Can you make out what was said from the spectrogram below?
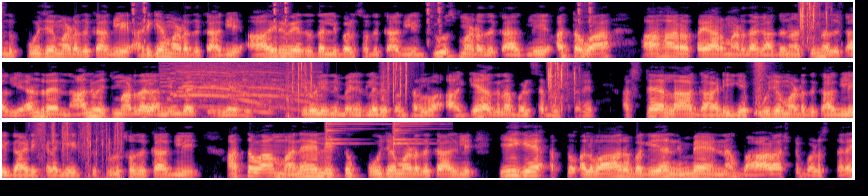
ಒಂದು ಪೂಜೆ ಮಾಡೋದಕ್ಕಾಗ್ಲಿ, ಅಡಿಗೆ ಮಾಡೋದಕ್ಕಾಗ್ಲಿ, ಆಯುರ್ವೇದದಲ್ಲಿ ಬಳಸೋದಕ್ಕಾಗ್ಲಿ ಜ್ಯೂಸ್ ಮಾಡೋದಕ್ಕಾಗ್ಲಿ, ಅಥವಾ ಆಹಾರ ತಯಾರು ಮಾಡಿದಾಗ ಅದನ್ನ ತಿನ್ನೋದಕ್ಕಾಗ್ಲಿ, ಅಂದ್ರೆ ನಾನ್ ವೆಜ್ ಮಾಡಿದಾಗ ನಿಂಬೆ ಇರಲೇಬೇಕು. ಈರುಳ್ಳಿ ನಿಂಬೆ ಇರಲೇಬೇಕು ಅಂತಾರಲ್ವ? ಹಾಗೆ ಅದನ್ನ ಬಳಸೇ ಬಳಸ್ತಾರೆ. ಅಷ್ಟೇ ಅಲ್ಲ, ಗಾಡಿಗೆ ಪೂಜೆ ಮಾಡೋದಕ್ಕಾಗ್ಲಿ, ಗಾಡಿ ಕೆಳಗೆ ಇಟ್ಟು ತುಳಿಸೋದಕ್ಕಾಗ್ಲಿ ಅಥವಾ ಮನೆಯಲ್ಲಿಟ್ಟು ಪೂಜೆ ಮಾಡೋದಕ್ಕಾಗಲಿ, ಹೀಗೆ ಹತ್ತು ಹಲವಾರು ಬಗೆಯ ನಿಂಬೆಹಣ್ಣ ಬಹಳಷ್ಟು ಬಳಸ್ತಾರೆ.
